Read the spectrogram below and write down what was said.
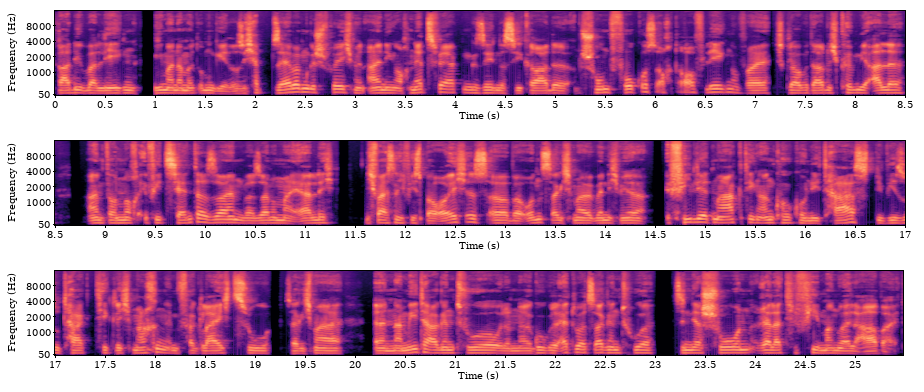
gerade überlegen, wie man damit umgeht. Also ich habe selber im Gespräch mit einigen auch Netzwerken gesehen, dass sie gerade schon Fokus auch drauf legen, weil ich glaube, dadurch können wir alle einfach noch effizienter sein, weil sagen wir mal ehrlich, ich weiß nicht, wie es bei euch ist, aber bei uns, sage ich mal, wenn ich mir Affiliate Marketing angucke und die Tasks, die wir so tagtäglich machen im Vergleich zu, sage ich mal, einer Meta-Agentur oder einer Google AdWords-Agentur, sind ja schon relativ viel manuelle Arbeit.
